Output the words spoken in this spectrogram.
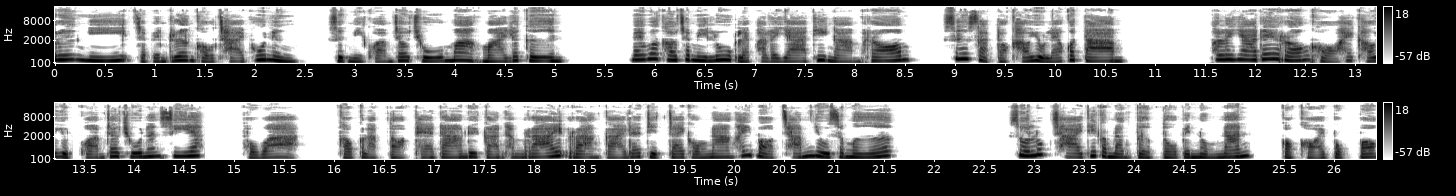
เรื่องนี้จะเป็นเรื่องของชายผู้หนึ่ง ซึ่งมีความเจ้าชู้มากมายเหลือเกิน แม้ว่าเขาจะมีลูกและภรรยาที่งามพร้อม ซื่อสัตย์ต่อเขาอยู่แล้วก็ตาม ภรรยาได้ร้องขอให้เขาหยุดความเจ้าชู้นั้นเสียทว่าเขากลับตอบแทนนางด้วยการทำร้ายร่างกายและจิตใจของนางให้บอบช้ำอยู่เสมอ ส่วนลูกชายที่กำลังเติบโตเป็นหนุ่มนั้น ก็คอยปกป้อง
